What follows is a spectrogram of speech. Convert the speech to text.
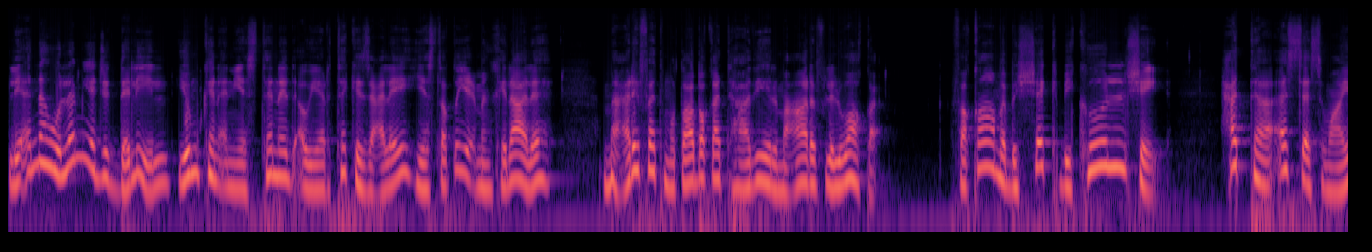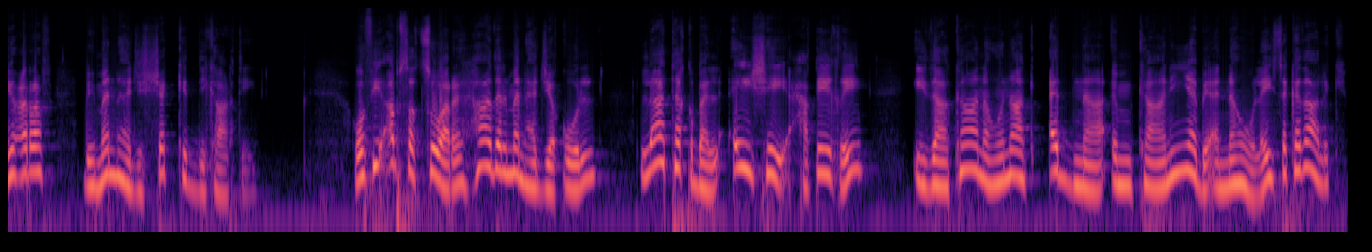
لأنه لم يجد دليل يمكن أن يستند أو يرتكز عليه يستطيع من خلاله معرفة مطابقة هذه المعارف للواقع. فقام بالشك بكل شيء حتى أسس ما يعرف بمنهج الشك الديكارتي. وفي أبسط صوره هذا المنهج يقول لا تقبل أي شيء حقيقي إذا كان هناك أدنى إمكانية بأنه ليس كذلك.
